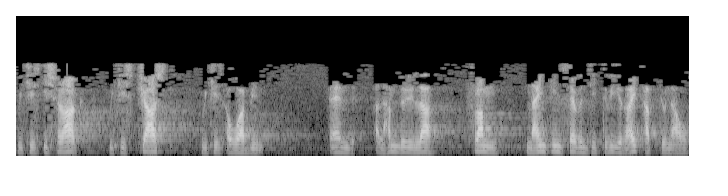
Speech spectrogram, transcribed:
which is ishraq, which is chast, which is awabin. And alhamdulillah, from 1973 right up to now,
